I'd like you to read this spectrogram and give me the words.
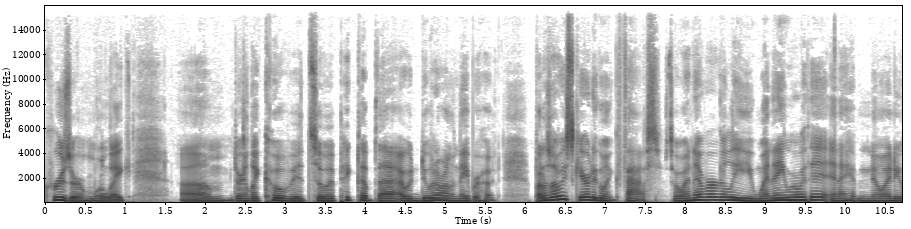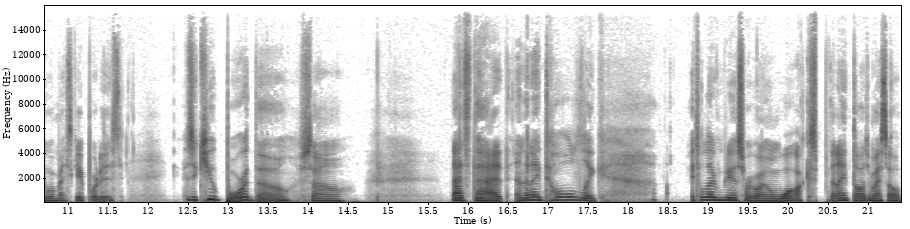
cruiser more like um, during like COVID. So I picked up that. I would do it around the neighborhood. But I was always scared of going fast. So I never really went anywhere with it. And I have no idea where my skateboard is. It's a cute board though. So that's that. And then I told like. I told everybody to start going on walks. But then I thought to myself,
